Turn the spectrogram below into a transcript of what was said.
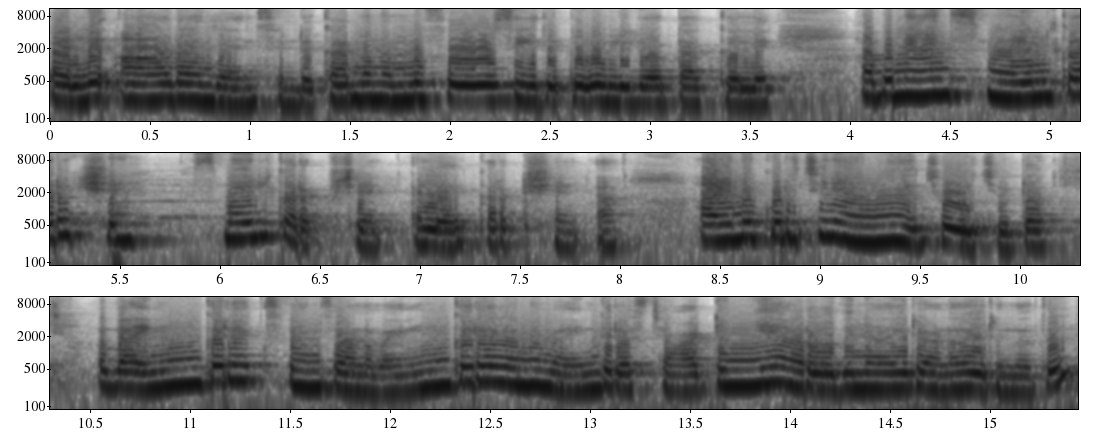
പല്ല് ആടാൻ ചാൻസ് ഉണ്ട്. കാരണം നമ്മൾ ഫോഴ്സ് ചെയ്തിട്ട് ഉള്ളിലോട്ടാക്കല്ലേ. അപ്പം ഞാൻ സ്മൈൽ കറക്ഷൻ സ്മൈൽ കറക്ഷൻ അല്ലേ? കറക്ഷൻ ആ. അതിനെക്കുറിച്ച് ഞാൻ ചോദിച്ചു കേട്ടോ ഭയങ്കര എക്സ്പെൻസ് ആണ്. ഭയങ്കര പറഞ്ഞാൽ ഭയങ്കര. സ്റ്റാർട്ടിങ് അറുപതിനായിരമാണ് വരുന്നത്.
